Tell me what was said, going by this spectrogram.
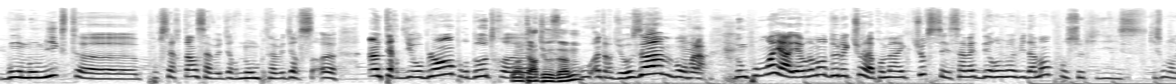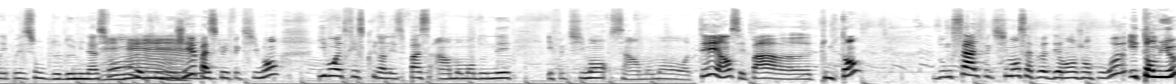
Bon, non mixte, euh, pour certains, ça veut dire non, ça veut dire euh, interdit aux blancs, pour d'autres. ou euh, interdit aux hommes ou interdit aux hommes. Bon, voilà. Donc pour moi, il y a- il y, a vraiment deux lectures. La première lecture, c'est ça va être dérangeant évidemment pour ceux qui, qui sont dans des positions de domination, Mhm. de privilégiés, parce qu'effectivement, ils vont être exclus d'un espace à un moment donné. Effectivement, c'est un moment T, hein, c'est pas euh, tout le temps. Donc ça, effectivement, ça peut être dérangeant pour eux, et tant mieux.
